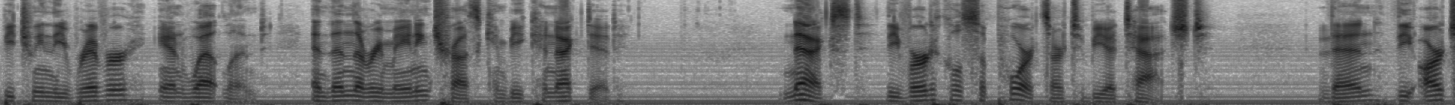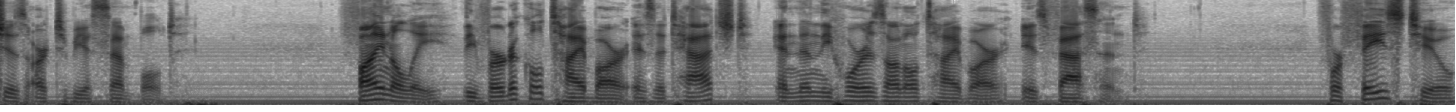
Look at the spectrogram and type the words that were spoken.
between the river and wetland, and then the remaining truss can be connected. Next, the vertical supports are to be attached. Then, the arches are to be assembled. Finally, the vertical tie bar is attached, and then the horizontal tie bar is fastened. For Phase 2,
